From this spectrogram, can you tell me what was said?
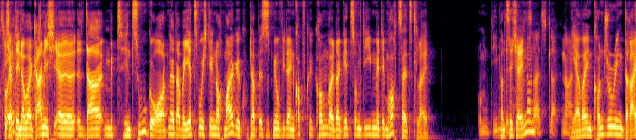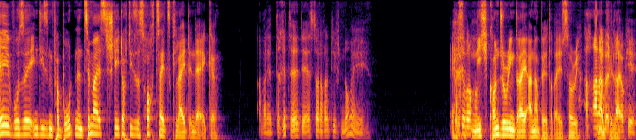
So, ich habe den aber gar nicht äh, da mit hinzugeordnet, aber jetzt, wo ich den nochmal geguckt habe, ist es mir wieder in den Kopf gekommen, weil da geht es um die mit dem Hochzeitskleid. Um die Kannst du dich erinnern? Nein. Ja, weil in Conjuring 3, wo sie in diesem verbotenen Zimmer ist, steht doch dieses Hochzeitskleid in der Ecke. Aber der dritte, der ist doch relativ neu. Ach, nicht Conjuring 3, Annabelle 3, sorry. Ach, Annabelle 3, okay.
